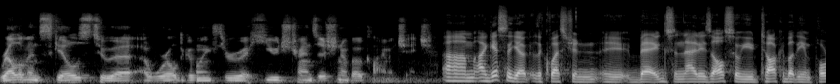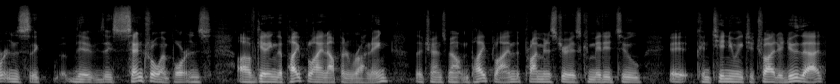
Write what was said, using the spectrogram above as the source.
relevant skills to a, a world going through a huge transition about climate change. Um, I guess the, uh, the question uh, begs, and that is also you talk about the importance, the, the, the, central importance of getting the pipeline up and running, the Trans Mountain Pipeline. The Prime Minister is committed to uh, continuing to try to do that.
